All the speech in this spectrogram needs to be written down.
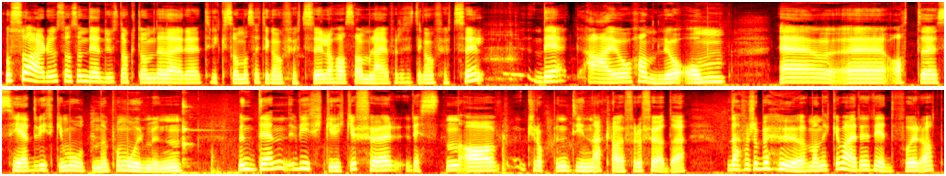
Og så er det jo sånn som det du snakket om, det der eh, trikset om å sette i gang fødsel, og ha samleie for å sette i gang fødsel. Det jo, handler jo om eh, eh, at eh, sæd virker modne på mormunnen. Men den virker ikke før resten av kroppen din er klar for å føde. Derfor så behøver man ikke være redd for at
